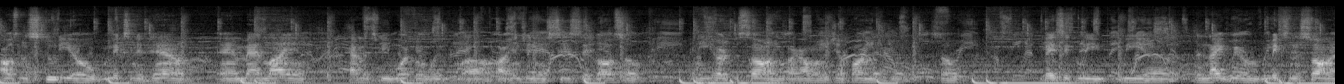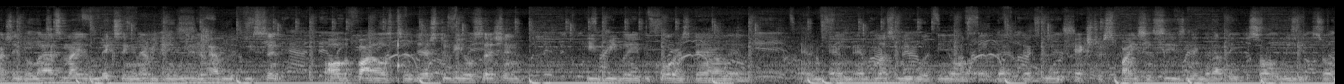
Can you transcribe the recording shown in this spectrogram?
I was in the studio mixing it down. And Mad Lion happened to be working with uh, our engineer Seasick also. And he heard the song. He's like, I want to jump on that joint. So basically we uh, the night we were mixing the song, actually the last night of mixing and everything, we ended up having we sent all the files to their studio session. He relayed the chorus down and and, and, and blessed me with you know that, that good extra spice and seasoning that I think the song needed. So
